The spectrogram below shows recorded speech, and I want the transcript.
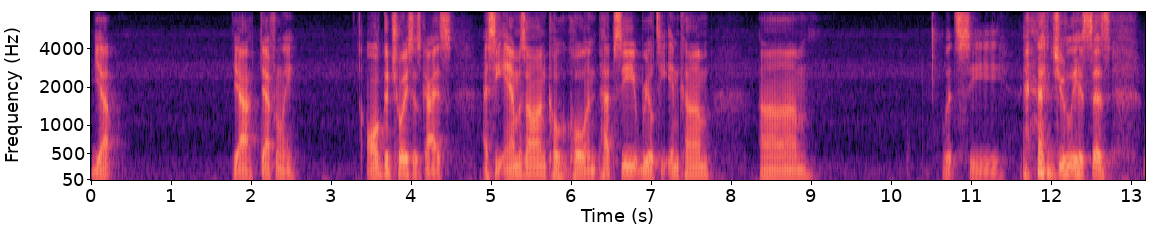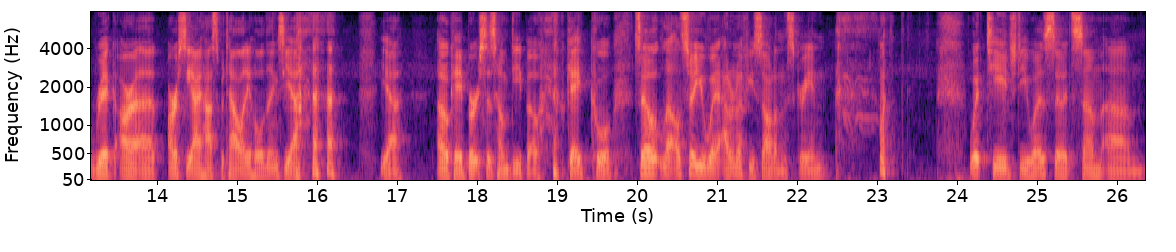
Yep. Yeah, definitely. All good choices, guys. I see Amazon, Coca Cola, and Pepsi. Realty Income. Um, let's see. Julia says Rick, our uh, RCI Hospitality Holdings. Yeah, yeah. Okay, Bert says Home Depot. okay, cool. So I'll show you what I don't know if you saw it on the screen. what THD was. So it's some um,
